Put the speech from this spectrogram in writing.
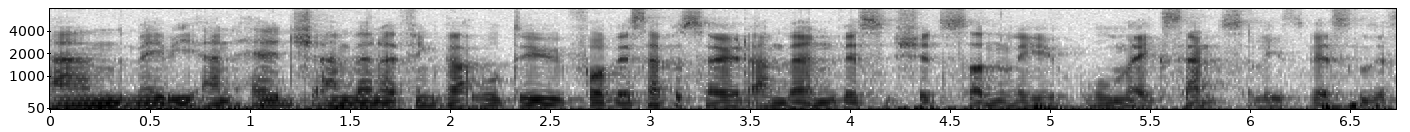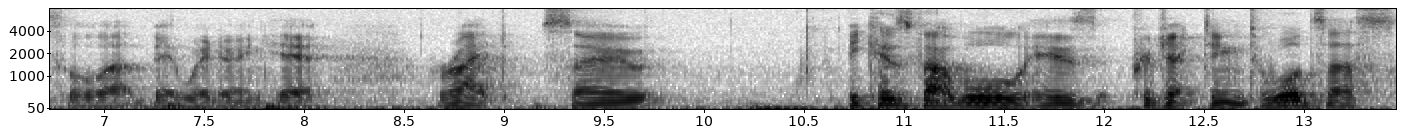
and maybe an edge and then I think that will do for this episode and then this should suddenly all make sense, at least this little uh, bit we're doing here. Right, so because that wall is projecting towards us,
